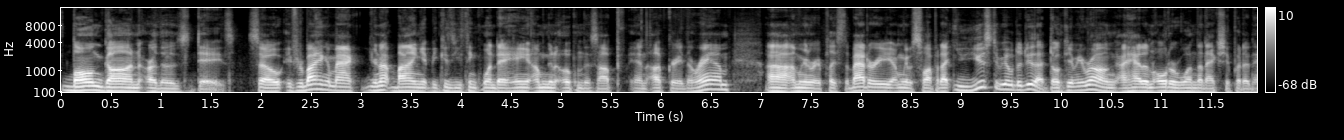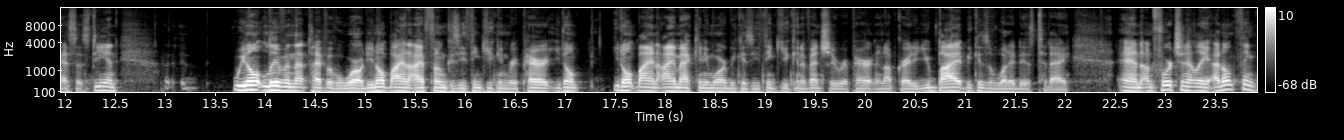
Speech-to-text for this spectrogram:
long gone are those days. So if you're buying a Mac, you're not buying it because you think one day, hey, I'm going to open this up and upgrade the RAM. Uh, I'm going to replace the battery. I'm going to swap it out. You used to be able to do that. Don't get me wrong. I had an older one that I actually put an SSD in we don't live in that type of a world. You don't buy an iPhone because you think you can repair it. You don't you don't buy an iMac anymore because you think you can eventually repair it and upgrade it. You buy it because of what it is today. And unfortunately, I don't think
